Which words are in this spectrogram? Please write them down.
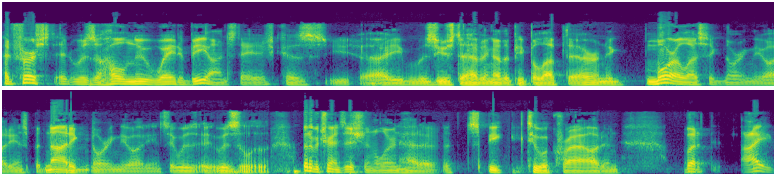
at first, it was a whole new way to be on stage because I was used to having other people up there and more or less ignoring the audience, but not ignoring the audience. It was it was a bit of a transition to learn how to speak to a crowd. And but I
